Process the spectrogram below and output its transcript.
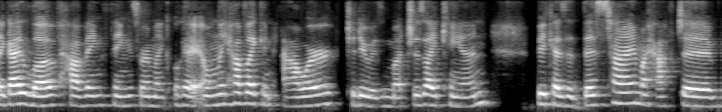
like I love having things where I'm like, okay, I only have like an hour to do as much as I can because at this time I have to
